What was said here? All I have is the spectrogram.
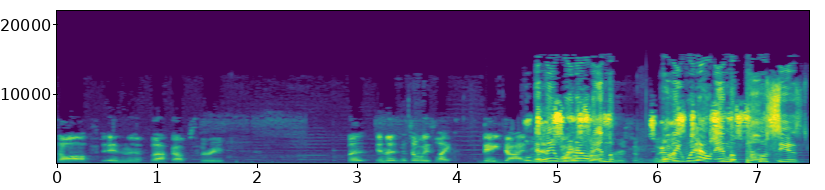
soft in the Black Ops Three. But in this, it's always like they died. Well, And they went out in the gruesome To be way. well, they went out in the pussiest.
